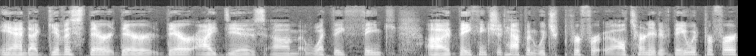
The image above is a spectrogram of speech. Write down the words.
and uh, give us their their their ideas, um, what they think uh, they think should happen, which prefer alternative they would prefer,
